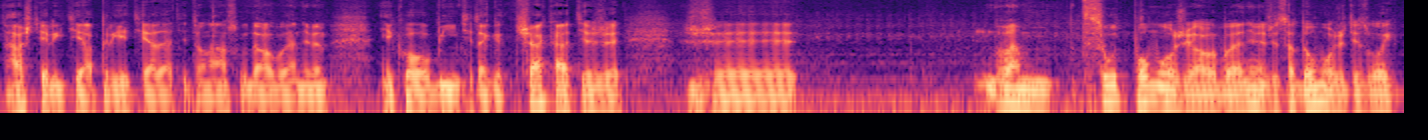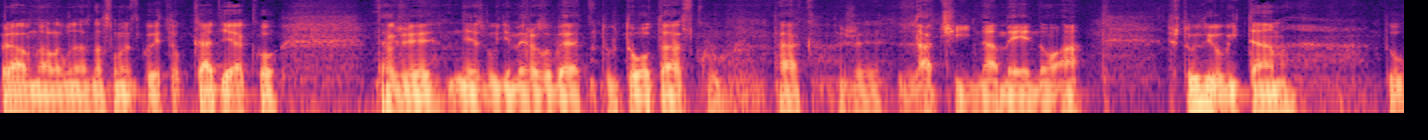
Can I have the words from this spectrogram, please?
hašteríte a priete a dáte to na súd, alebo ja neviem, niekoho obínite, tak čakáte, že, že vám súd pomôže, alebo ja neviem, že sa domôžete svojich práv, no ale u nás na Slovensku je to kade ako Takže dnes budeme rozoberať túto otázku tak, že začíname. No a štúdiu vítam, tu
